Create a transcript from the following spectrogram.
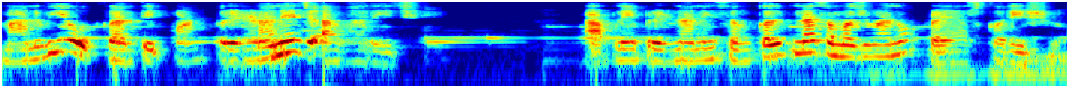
માનવીય ઉત્ક્રાંતિ પણ પ્રેરણાને જ આભારી છે. આપણે પ્રેરણાની સંકલ્પના સમજવાનો પ્રયાસ કરીશું.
